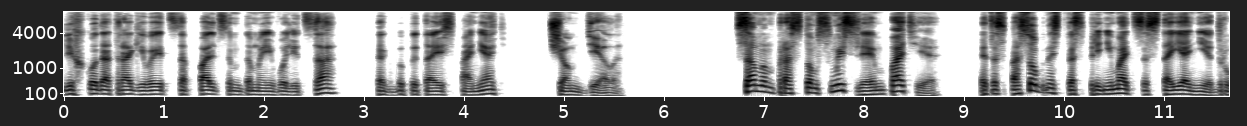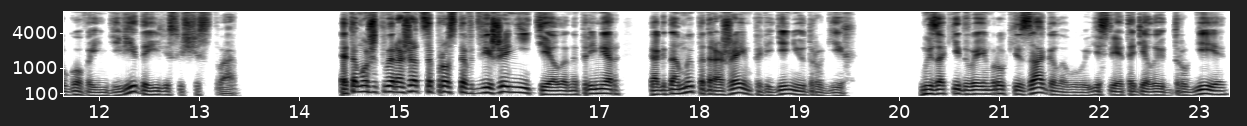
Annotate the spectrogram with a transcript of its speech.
легко дотрагивается пальцем до моего лица, как бы пытаясь понять, в чем дело. В самом простом смысле эмпатия — это способность воспринимать состояние другого индивида или существа. Это может выражаться просто в движении тела, например, когда мы подражаем поведению других. Мы закидываем руки за голову, если это делают другие,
